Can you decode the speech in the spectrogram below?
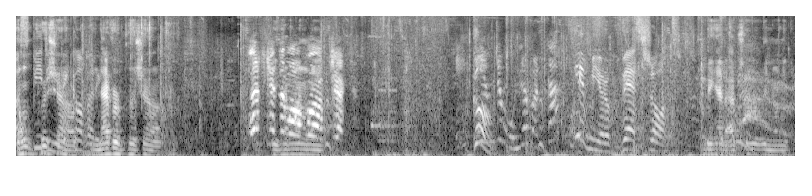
Don't push out. recovery. Never push out. Let's get He's them off our annoying. objective. Go. Give me your best shot. We had absolutely no need to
